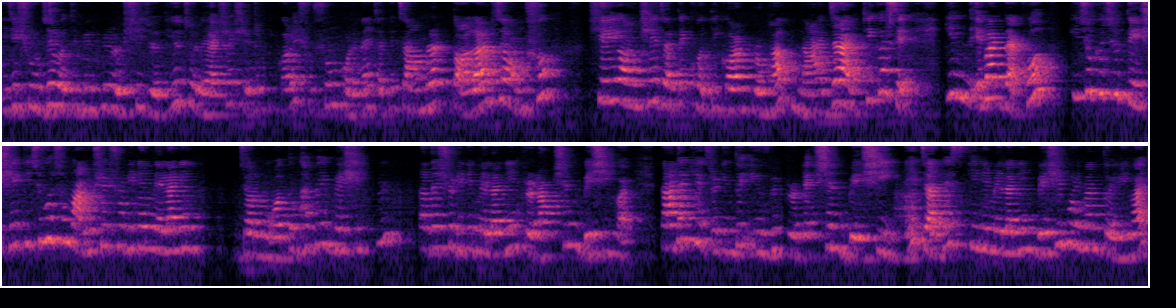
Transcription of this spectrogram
এই যে সূর্যের অতিবেগুনি রশ্মি যদিও চলে আসে, সেটা কি করে? শোষণ করে নেয়, যাতে চামড়ার তলার যে অংশ সেই অংশে যাতে ক্ষতিকর প্রভাব না যায়, ঠিক আছে? কিন্তু এবার দেখো, কিছু কিছু দেশে কিছু কিছু মানুষের শরীরে মেলানিন জন্মগতভাবেই বেশি তাদের শরীরে মেলানিন প্রোডাকশন বেশি হয়। তাদের ক্ষেত্রে কিন্তু ইউভি প্রোটেকশন বেশি। যাদের স্কিনে মেলানিন বেশি পরিমাণ তৈরি হয়,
